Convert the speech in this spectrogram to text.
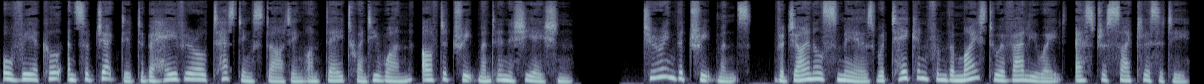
or vehicle and subjected to behavioral testing starting on day 21 after treatment initiation. During the treatments, vaginal smears were taken from the mice to evaluate estrous cyclicity.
